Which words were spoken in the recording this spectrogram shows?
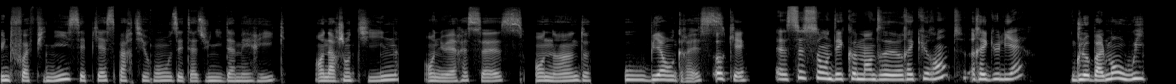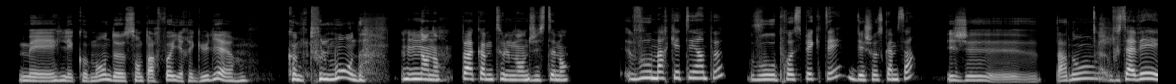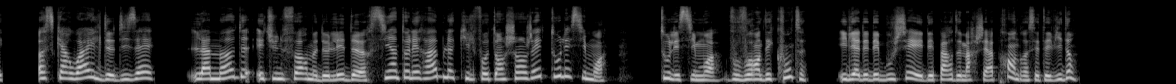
Une fois finies, ces pièces partiront aux États-Unis d'Amérique, en Argentine, en URSS, en Inde ou bien en Grèce. Ok. Euh, ce sont des commandes récurrentes, régulières? Globalement, oui, mais les commandes sont parfois irrégulières. Comme tout le monde. Non, non, pas comme tout le monde, justement. Vous marketez un peu? Vous prospectez? Des choses comme ça? Je. Pardon? Vous savez, Oscar Wilde disait la mode est une forme de laideur si intolérable qu'il faut en changer tous les six mois. Tous les six mois, vous vous rendez compte? Il y a des débouchés et des parts de marché à prendre, c'est évident.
